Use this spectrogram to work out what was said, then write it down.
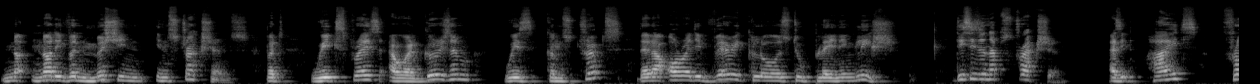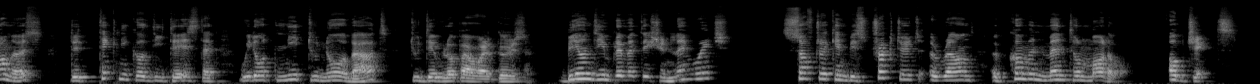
not, not even machine instructions, but we express our algorithm with constructs that are already very close to plain English. This is an abstraction, as it hides from us the technical details that we don't need to know about to develop our algorithm. Beyond the implementation language, software can be structured around a common mental model, objects.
